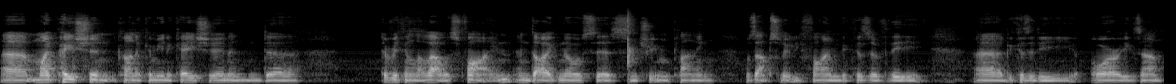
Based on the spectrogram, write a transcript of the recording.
Uh, my patient kind of communication and uh, everything like that was fine, and diagnosis and treatment planning was absolutely fine because of the uh, because of the ORE exam.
